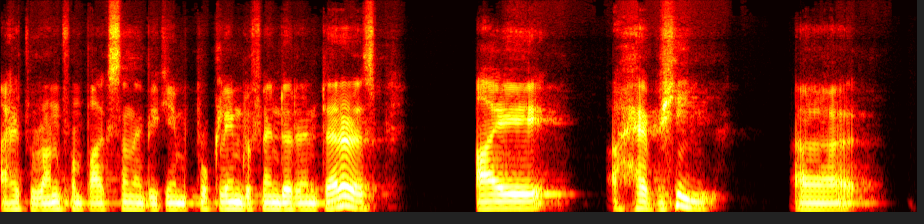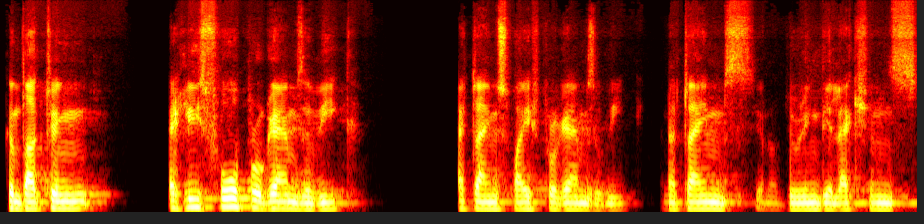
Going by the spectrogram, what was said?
I had to run from Pakistan, I became a proclaimed offender and terrorist. I have been uh, conducting at least four programs a week, at times five programs a week. And at times, you know, during the elections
